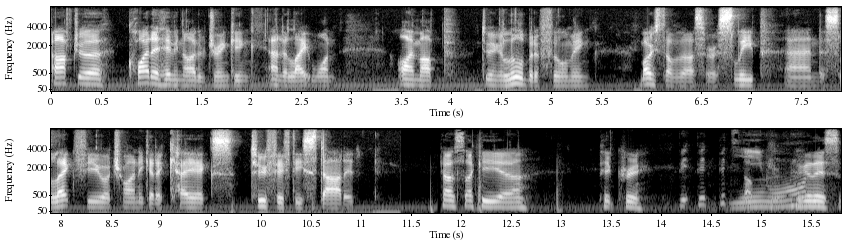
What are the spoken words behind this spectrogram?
After quite a heavy night of drinking and a late one, I'm up doing a little bit of filming. Most of us are asleep, and a select few are trying to get a KX 250 started. Kawasaki uh, pit crew. Pit, pit, pit stop. Look at this.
